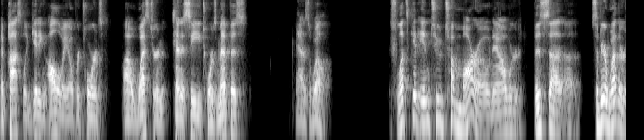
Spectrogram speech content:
and possibly getting all the way over towards uh, western Tennessee, towards Memphis as well. So let's get into tomorrow now. We're this uh, uh, severe weather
